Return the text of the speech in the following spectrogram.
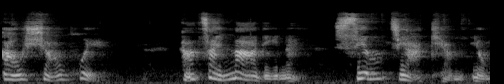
高消费，他在那里呢性价强用，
